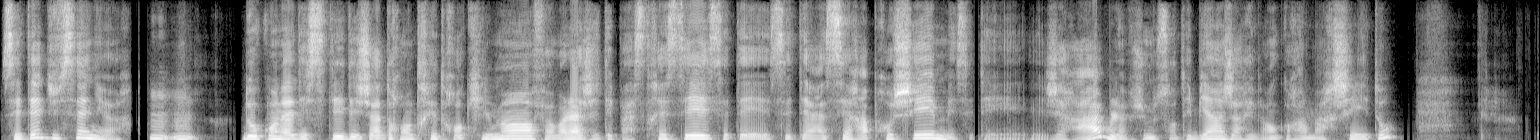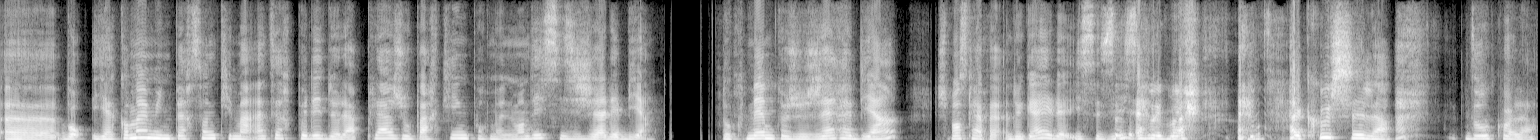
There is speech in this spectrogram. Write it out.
c'était du Seigneur. Mm, Donc, on a décidé déjà de rentrer tranquillement. Enfin, voilà, j'étais pas stressée. C'était, c'était assez rapproché, mais c'était gérable. Je me sentais bien. J'arrivais encore à marcher et tout. Euh, bon, il y a quand même une personne qui m'a interpellée de la plage au parking pour me demander si j'allais bien. Donc, même que je gérais bien, je pense que la le gars, il, il s'est dit, elle va, elle va accoucher là. Donc, voilà.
